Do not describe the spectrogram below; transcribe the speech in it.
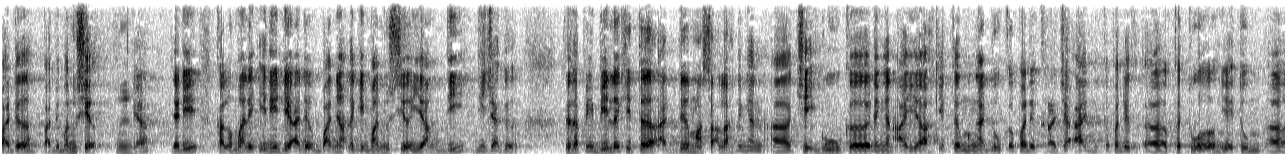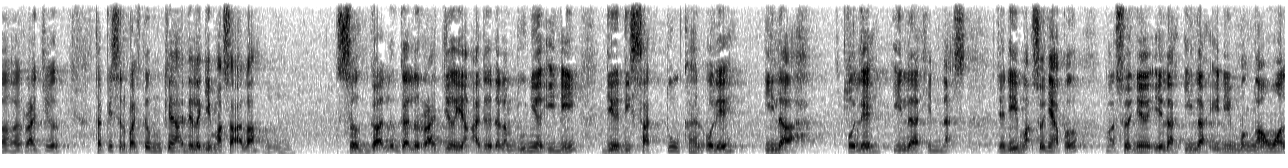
pada pada manusia. Hmm. Ya. Jadi kalau malik ini dia ada banyak lagi manusia yang di, dijaga. tetapi bila kita ada masalah dengan uh, cikgu ke dengan ayah kita mengadu kepada kerajaan kepada uh, ketua iaitu uh, raja tapi selepas itu mungkin ada lagi masalah segala-gala raja yang ada dalam dunia ini dia disatukan oleh ilah oleh ilahin nas jadi maksudnya apa? Maksudnya ialah ilah ini mengawal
